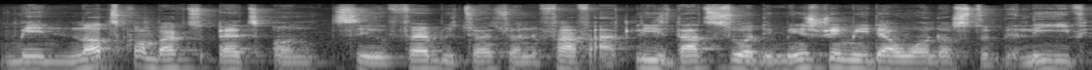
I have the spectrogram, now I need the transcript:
may not come back to Earth until February 2025. At least that's what the mainstream media want us to believe.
